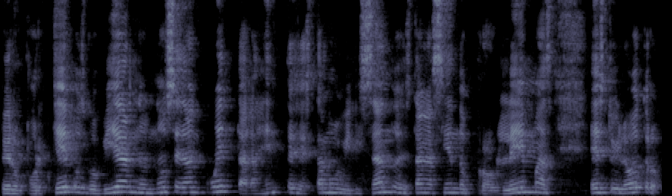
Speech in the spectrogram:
pero ¿por qué los gobiernos no se dan cuenta? La gente se está movilizando, se están haciendo problemas, esto y lo otro,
